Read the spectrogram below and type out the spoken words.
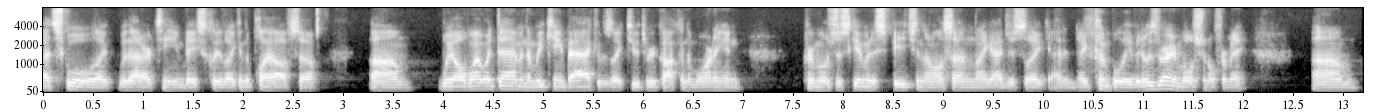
at school like without our team, basically, like in the playoffs. So um, we all went with them, and then we came back. It was like two, three o'clock in the morning, and Krim was just giving a speech, and then all of a sudden, like I just like I, I couldn't believe it. It was very emotional for me. Um,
